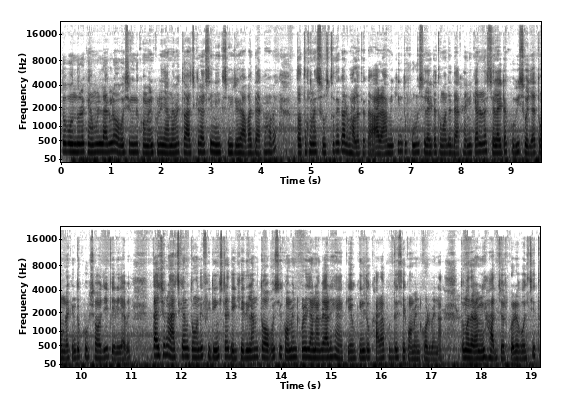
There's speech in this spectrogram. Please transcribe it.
তো বন্ধুরা কেমন লাগল অবশ্যই কিন্তু কমেন্ট করে জানাবে। তো আজকের আসছি নেক্সট ভিডিও আবার দেখা হবে। ততক্ষণে সুস্থ থেকো আর ভালো থেকো। আর আমি কিন্তু পুরো সেলাইটা তোমাদের দেখাইনি, কেননা সেলাইটা খুবই সোজা, তোমরা কিন্তু খুব সহজেই পেরে যাবে। তাই জন্য আজকে আমি তোমাদের ফিটিংসটা দেখিয়ে দিলাম। তো অবশ্যই কমেন্ট করে জানাবে। আর হ্যাঁ কেউ কিন্তু খারাপ উদ্দেশ্যে কমেন্ট করবে না। তোমাদের আমি হাত জোর করে বলছি। তো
